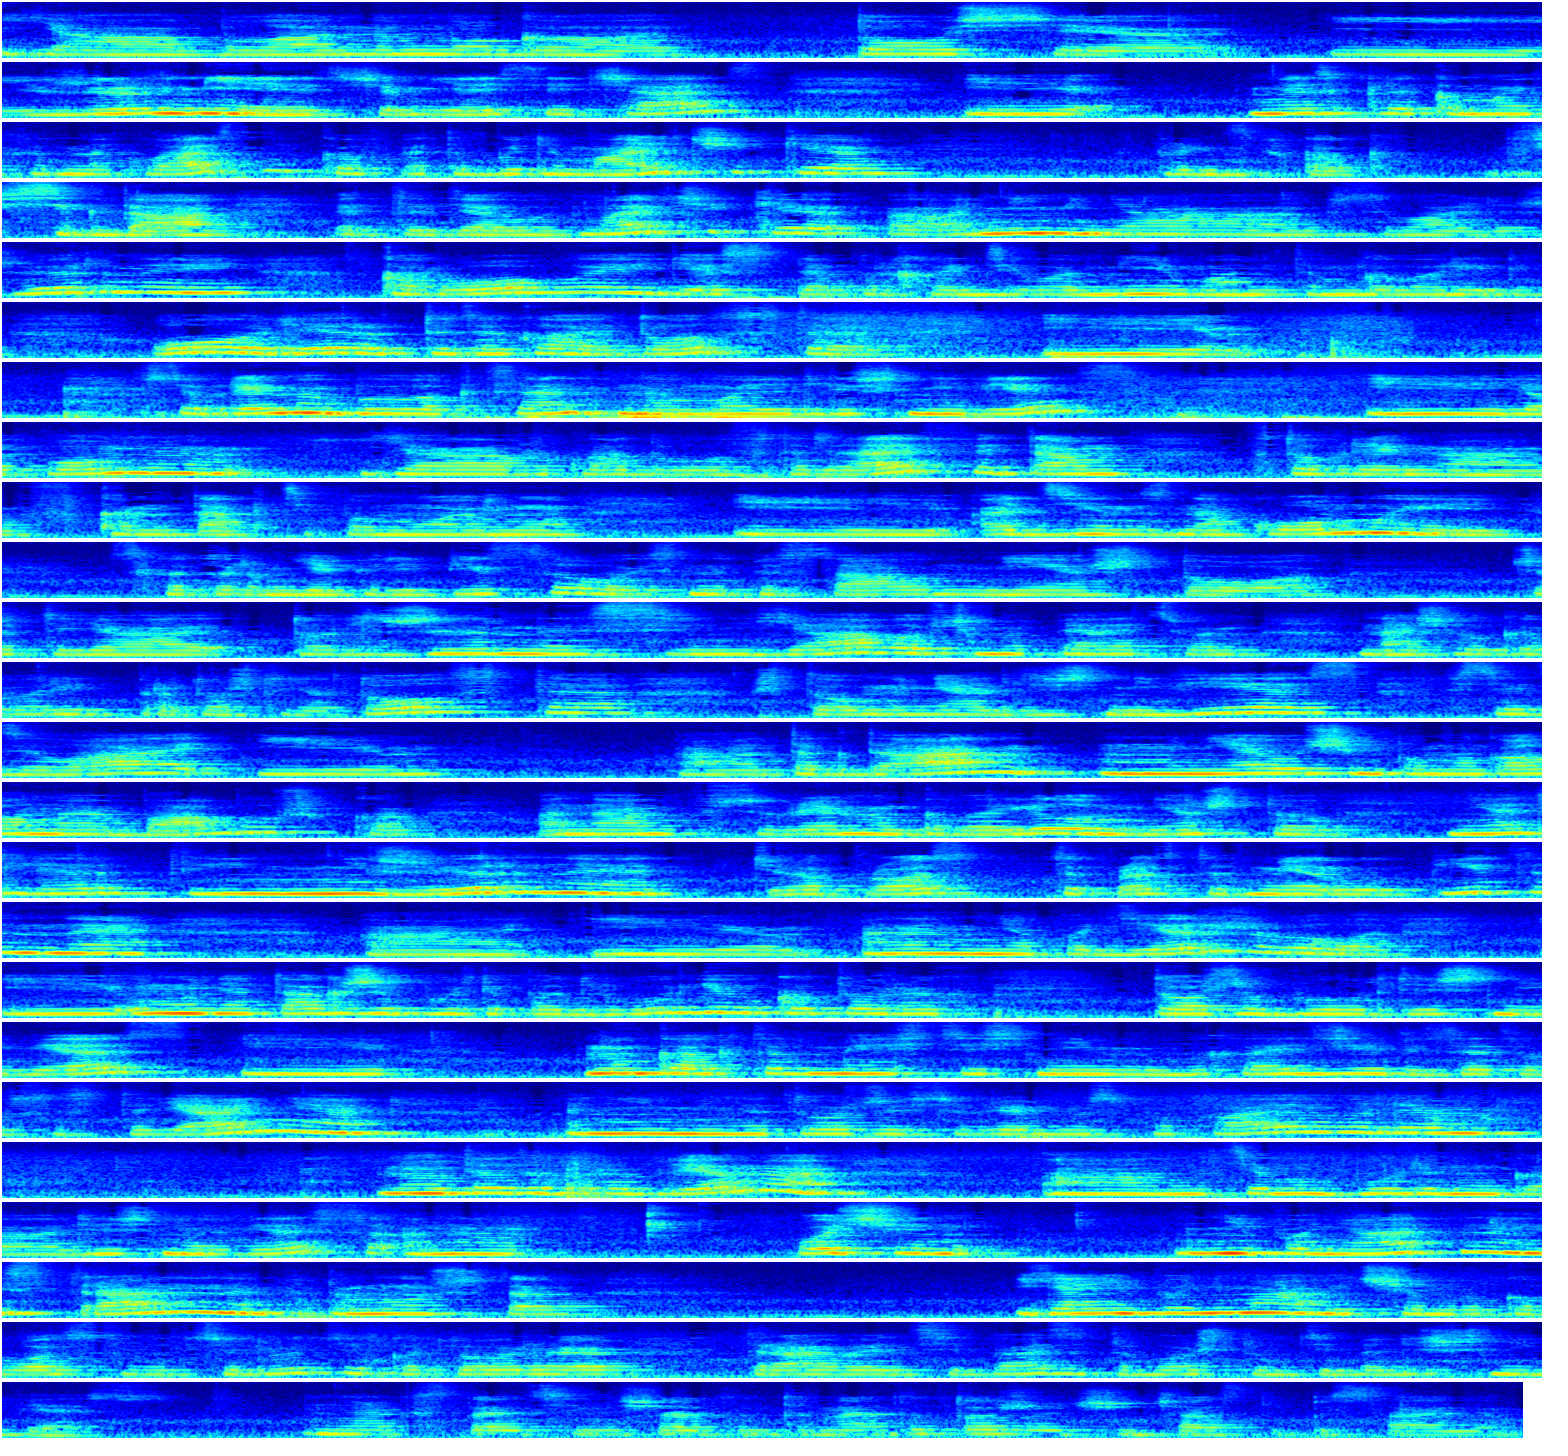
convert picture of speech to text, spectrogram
я была намного толще и жирнее, чем я сейчас. И несколько моих одноклассников, это были мальчики, в принципе, как всегда это делают мальчики, они меня обзывали жирной, коровой, если я проходила мимо, они там говорили, о, Лера, ты такая толстая, и все время был акцент на мой лишний вес, и я помню, я выкладывала фотографии там в то время ВКонтакте, по-моему, и один знакомый, с которым я переписывалась, написал мне, что что-то я то ли жирная свинья, в общем, опять он начал говорить про то, что я толстая, что у меня лишний вес, все дела, и а, тогда мне очень помогала моя бабушка, она все время говорила мне, что нет, Лера, ты не жирная, тебя просто, ты просто в меру упитанная. А, и она меня поддерживала. И у меня также были подруги, у которых тоже был лишний вес. И мы как-то вместе с ними выходили из этого состояния. Они меня тоже все время успокаивали. Но вот эта проблема а, на тему буллинга лишнего веса, она очень непонятно и странно, потому что я не понимаю, чем руководствуются люди, которые травят себя из-за того, что у тебя лишний вес. Мне, кстати, насчет интернета тоже очень часто писали.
